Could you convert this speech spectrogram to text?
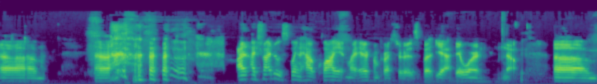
Um, uh, I, I, tried to explain how quiet my air compressor is, but yeah, they weren't. No. Um,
